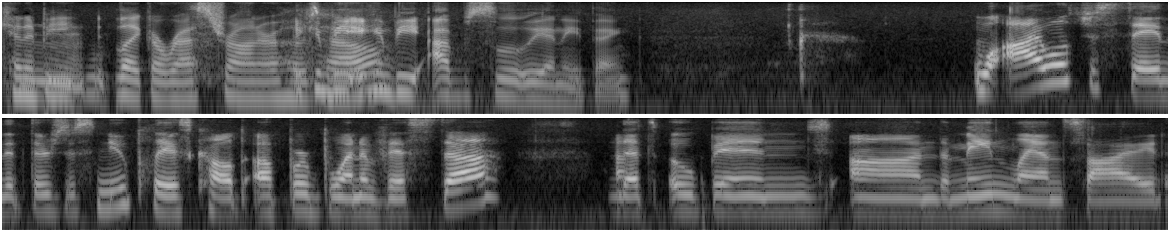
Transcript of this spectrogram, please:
Can it be mm. like a restaurant or a hotel? It can be. It can be absolutely anything. Well, I will just say that there's this new place called Upper Buena Vista that's opened on the mainland side,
